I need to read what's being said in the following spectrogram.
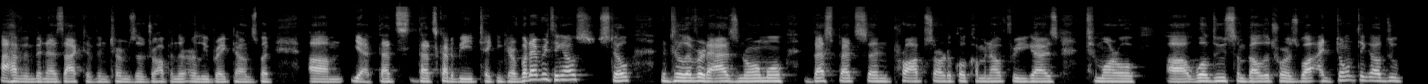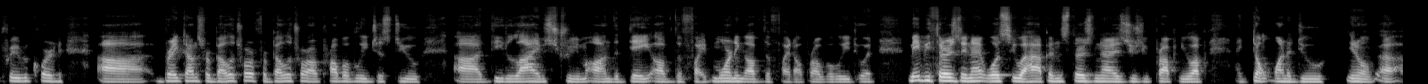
I haven't been as active in terms of dropping the early breakdowns. But um, yeah, that's that's got to be taken care of. But everything else still delivered as normal. Best bets and props article coming out for you guys tomorrow. Uh, we'll do some Bellator as well. I don't think I'll do pre-recorded uh, breakdowns for Bellator. For Bellator, I'll probably just do uh, the live stream on the day of the fight, morning of the fight. I'll probably do it. Maybe Thursday night. We'll see what happens. Thursday night is usually propping you up. I don't want to do you know uh,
